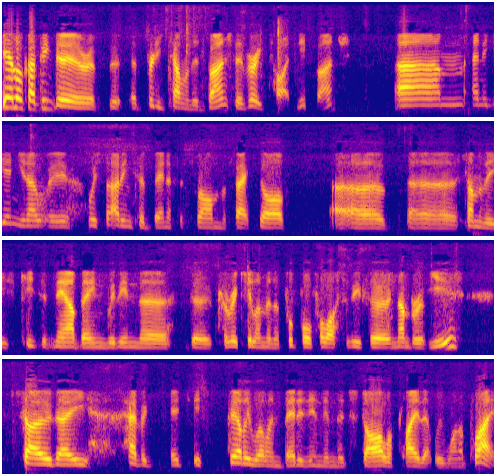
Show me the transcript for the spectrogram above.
Yeah, look, I think they're a, a pretty talented bunch. They're a very tight knit bunch. Um, and again, you know, we're, we're starting to benefit from the fact of uh, uh, some of these kids have now been within the, the curriculum and the football philosophy for a number of years. So they have a, it, it's fairly well embedded in them the style of play that we want to play.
